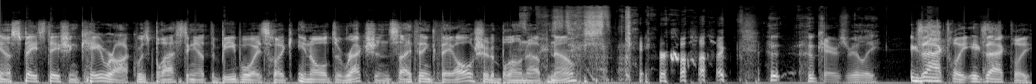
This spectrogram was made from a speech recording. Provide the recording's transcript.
you know space station K Rock was blasting out the b boys like in all directions? I think they all should have blown up. No, K Rock. Who, who cares, really? exactly, exactly.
